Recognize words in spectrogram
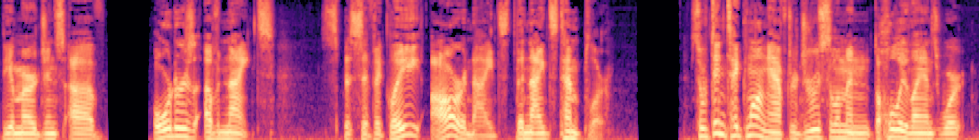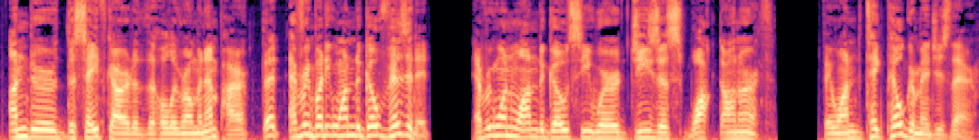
the emergence of orders of knights, specifically our knights, the Knights Templar. So it didn't take long after Jerusalem and the Holy Lands were under the safeguard of the Holy Roman Empire that everybody wanted to go visit it. Everyone wanted to go see where Jesus walked on earth. They wanted to take pilgrimages there.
